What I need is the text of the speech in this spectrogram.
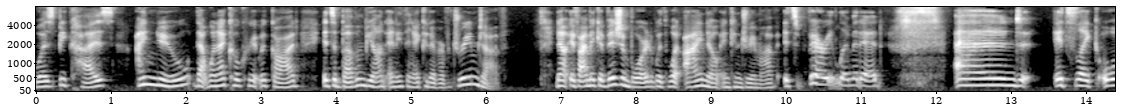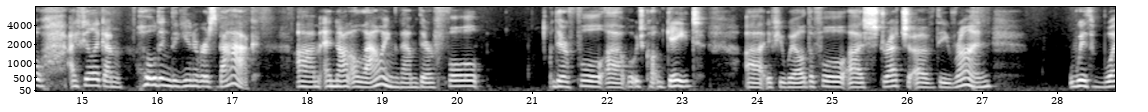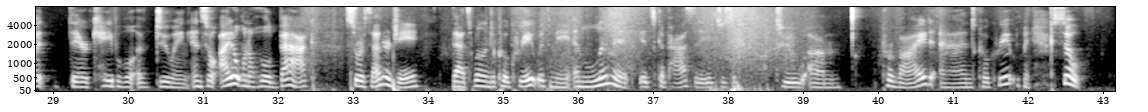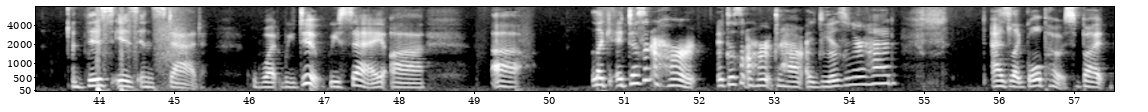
was because i knew that when i co-create with god it's above and beyond anything i could ever have ever dreamed of now, if I make a vision board with what I know and can dream of, it's very limited. And it's like, oh, I feel like I'm holding the universe back um, and not allowing them their full, their full, uh, what would you call it, gate, uh, if you will, the full uh, stretch of the run with what they're capable of doing. And so I don't want to hold back source energy that's willing to co-create with me and limit its capacity to to um, provide and co-create with me. So this is instead what we do. We say, uh, uh, like it doesn't hurt. It doesn't hurt to have ideas in your head as like goalposts, but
